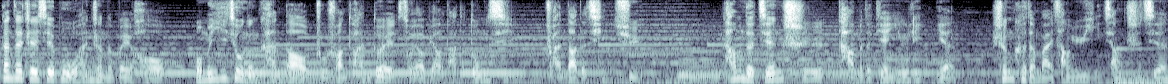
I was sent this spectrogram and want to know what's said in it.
但在这些不完整的背后，我们依旧能看到主创团队所要表达的东西，传达的情绪，他们的坚持，他们的电影理念，深刻的埋藏于影像之间，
